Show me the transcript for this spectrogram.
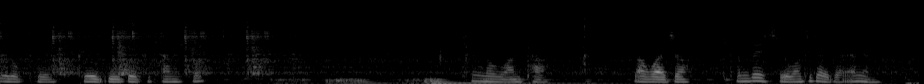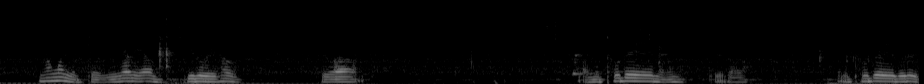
이렇게 백이개, 백삼십. 총 너무 많다. 라고 하죠. 근데 지금 어떻게 할 거냐면 상관이 없어요. 왜냐면 비로해서 제가 나무 토대는 제가 나무 토대를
